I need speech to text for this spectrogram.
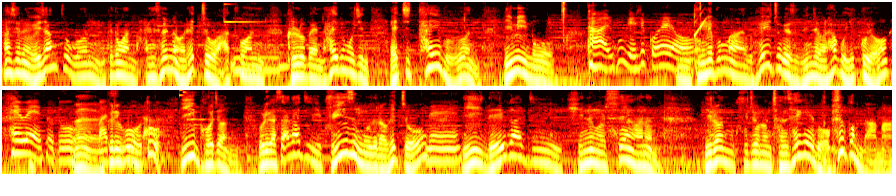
사실은 외장 쪽은 그동안 많이 설명을 했죠. 아트원, 음. 글로벤, 하이리무진, 엣지 타입은 이미 뭐 다 알고 계실 거예요. 음, 국내뿐만 아니고 해외 쪽에서도 인정을 하고 있고요. 해외에서도 네, 맞습니다. 그리고 또 이 버전 우리가 싸가지 9인승 모드라고 했죠. 네. 이 네 가지 기능을 수행하는 이런 구조는 전 세계에도 없을 겁니다 아마.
